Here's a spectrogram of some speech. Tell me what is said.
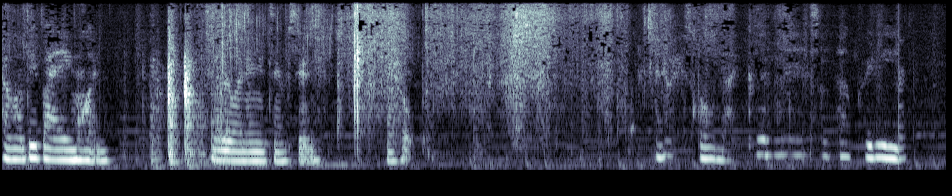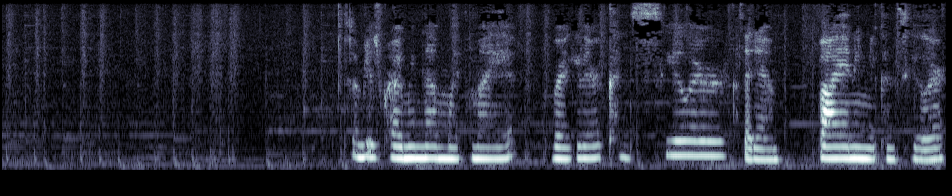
I won't be buying one. Another one anytime soon i hope. Anyways oh my goodness look how pretty. So i'm just priming them with my regular concealer because i didn't buy any new concealer.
